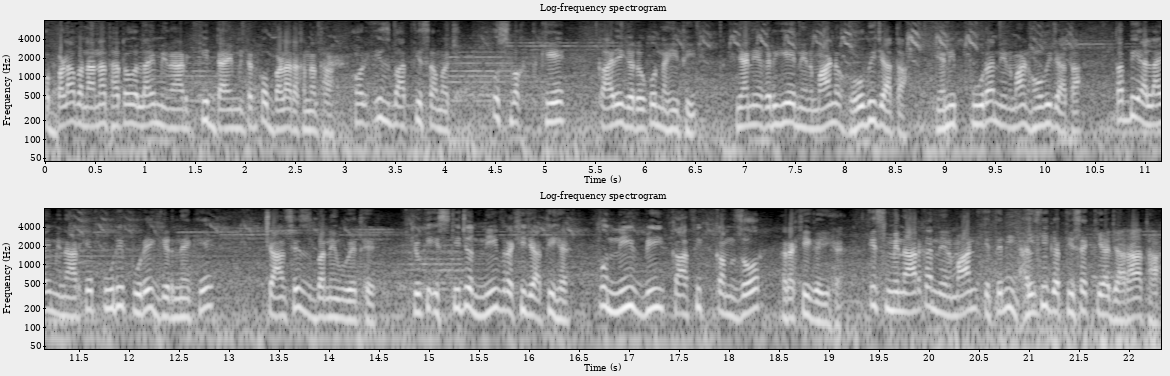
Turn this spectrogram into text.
और बड़ा बनाना था तो अलाई मीनार की डायमीटर को बड़ा रखना था। और इस बात की समझ उस वक्त के कारीगरों को नहीं थी। यानी अगर ये निर्माण हो भी जाता, यानी पूरा निर्माण हो भी जाता, तब भी अलाई मीनार के पूरे पूरे गिरने के चांसेस बने हुए थे। क्योंकि इसकी जो नींव रखी जाती है, वो नींव भी काफ़ी कमज़ोर रखी गई है। इस मीनार का निर्माण इतनी हल्की गति से किया जा रहा था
